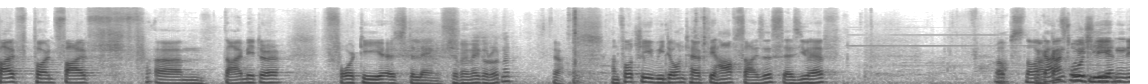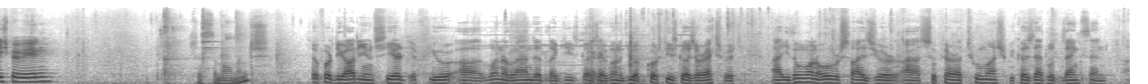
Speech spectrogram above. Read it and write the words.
5.5 um, diameter, 40 is the length. Should we make a roadmap? Yeah. Unfortunately, we don't have the half sizes as you have. Oops, noch mal Mal ganz, ganz ruhig liegen, liegen. nicht bewegen. Just a moment. So for the audience here, if you uh, want to land it like these guys are going to do, of course these guys are experts. Uh, you don't want to oversize your uh, supera too much because that would lengthen uh,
